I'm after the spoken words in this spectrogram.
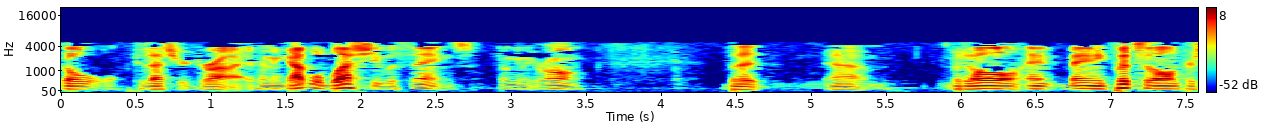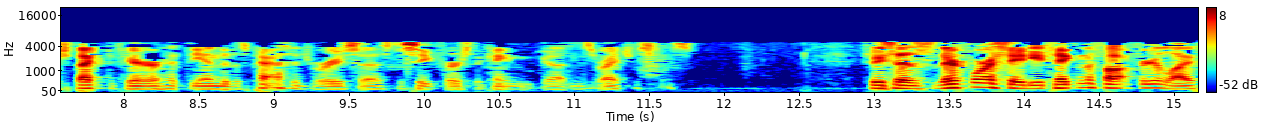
goal, because that's your drive. I mean, God will bless you with things. Don't get me wrong, but um, but it all and, and he puts it all in perspective here at the end of this passage where he says to seek first the kingdom of God and His righteousness. So he says, Therefore I say to you, take the thought for your life,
